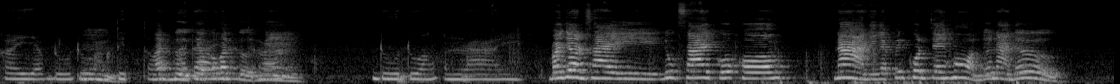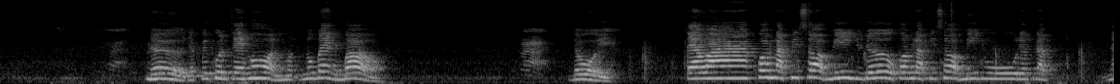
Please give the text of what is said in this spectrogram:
ใครอยากดูดวงอืมติดต่อวันเกิดมาเกี่ยวกับวันเกิดแม่นะคะดูดวงออนไลน์บาย้อนใส่ลูกชายโกคองหน้านี่อยากเป็นคนใจห้อนเด้อน่ะเด้อค่ะ เด้ออยากเป็นคนใจห้อนโนแบงค์บ่ค่ะโดย แต่ว่าความรับผิดชอบมีอยู่เด้อความรับผิดชอบมีอยู่เดี๋ยวแบบใน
